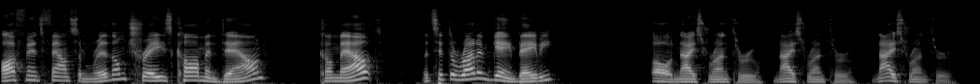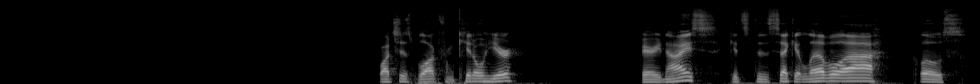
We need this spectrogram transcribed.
Offense found some rhythm. Trey's calming down. Come out. Let's hit the running game, baby. Oh, nice run through. Nice run through. Nice run through. Watch this block from Kittle here. Very nice. Gets to the second level. Ah, close.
